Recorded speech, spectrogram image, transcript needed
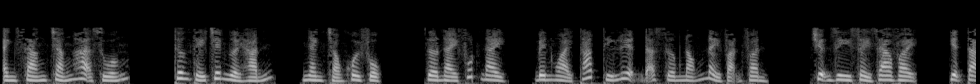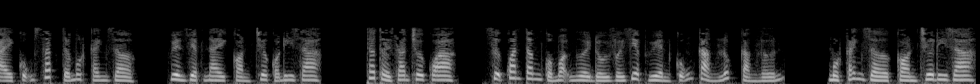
Ánh sáng trắng hạ xuống, thương thế trên người hắn, nhanh chóng khôi phục. Giờ này phút này, bên ngoài tháp thí luyện đã sớm nóng nảy vạn phần. Chuyện gì xảy ra vậy? Hiện tại cũng sắp tới một canh giờ, Huyền Diệp này còn chưa có đi ra. Theo thời gian trôi qua, sự quan tâm của mọi người đối với Diệp Huyền cũng càng lúc càng lớn. Một canh giờ còn chưa đi ra.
